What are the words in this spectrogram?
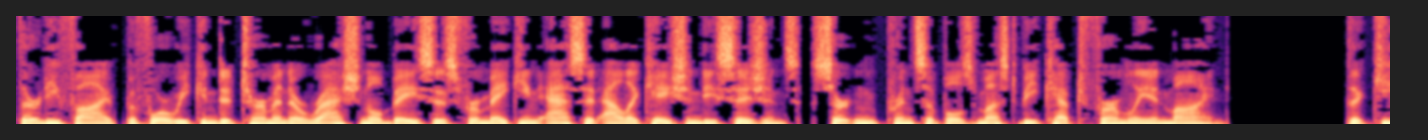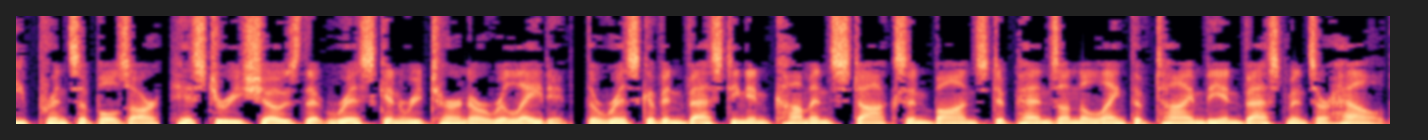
35 Before we can determine a rational basis for making asset allocation decisions, certain principles must be kept firmly in mind. The key principles are, history shows that risk and return are related, the risk of investing in common stocks and bonds depends on the length of time the investments are held.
